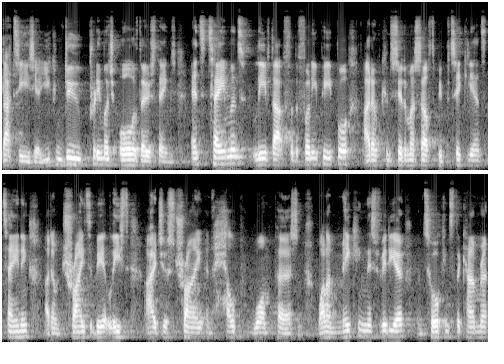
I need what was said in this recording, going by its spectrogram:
that's easier. You can do pretty much all of those things. Entertainment, leave that for the funny people. I don't consider myself to be particularly entertaining. I don't try to be at least. I just try and help one person. While I'm making this video and talking to the camera,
